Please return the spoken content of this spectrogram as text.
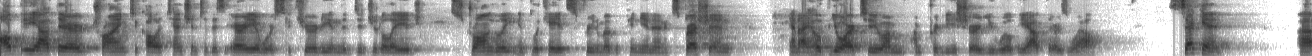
I'll be out there trying to call attention to this area where security in the digital age strongly implicates freedom of opinion and expression, and I hope you are too. I'm, I'm pretty sure you will be out there as well. Second, uh,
